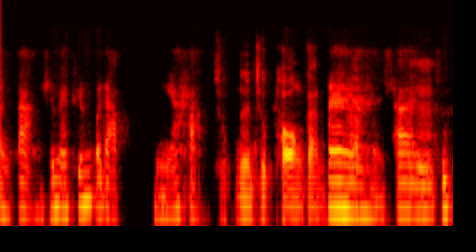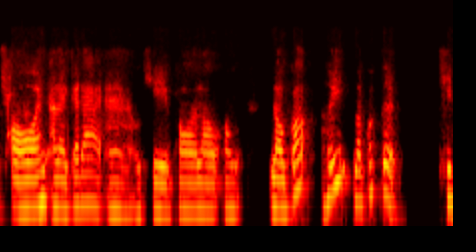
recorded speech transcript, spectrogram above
ต่างๆ ใช่ไหมเครื่องประดับอย่างเงี้ยค่ะ ชุบเงินชุบทองกันอ่าใช่ชุบช้อนอะไรก็ได้อ่าโอเค พอเราเอาเราก็เฮ้ยเราก็เกิดคิด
